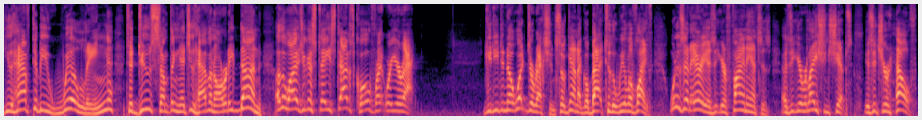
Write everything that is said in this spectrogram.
you have to be willing to do something that you haven't already done. Otherwise, you're going to stay status quo right where you're at. You need to know what direction. So again, I go back to the wheel of life. What is that area? Is it your finances? Is it your relationships? Is it your health?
